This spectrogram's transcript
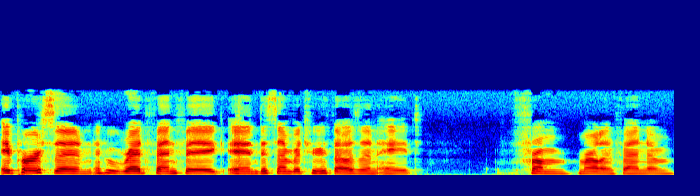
a person who read fanfic in December 2008 from Merlin fandom.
